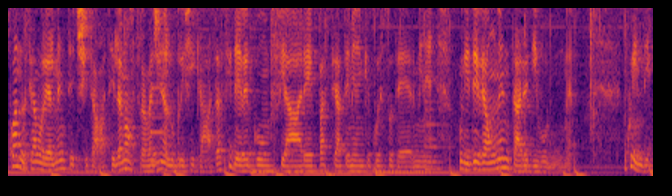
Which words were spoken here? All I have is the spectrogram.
quando siamo realmente eccitati la nostra vagina lubrificata si deve gonfiare, passiatemi anche questo termine, quindi deve aumentare di volume. Quindi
